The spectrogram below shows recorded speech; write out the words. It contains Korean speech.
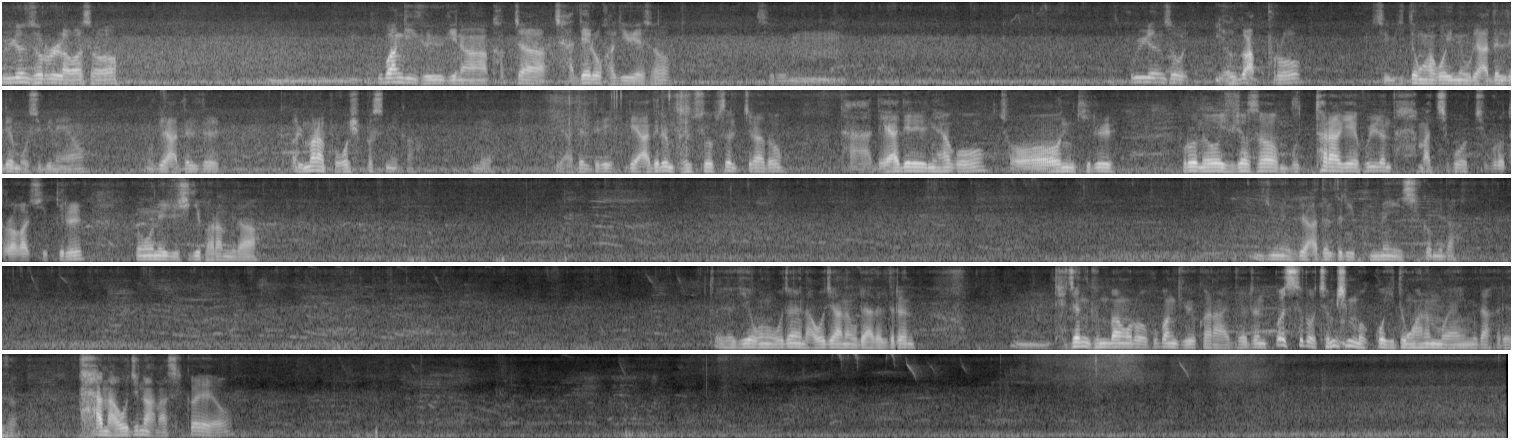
훈련소를 나와서 음, 후반기 교육이나 각자 자대로 가기 위해서 지금 훈련소 역 앞으로 지금 이동하고 있는 우리 아들들의 모습이네요. 우리 아들들 얼마나 보고 싶었습니까? 근데 이 아들들이 내 아들은 볼 수 없을지라도 다 내 아들이니 하고 좋은 길을 불어 넣어 주셔서 무탈하게 훈련 다 마치고 집으로 돌아갈 수 있기를 응원해 주시기 바랍니다. 이 중에 우리 아들들이 분명히 있을 겁니다. 또 여기 오늘 오전에 나오지 않은 우리 아들들은 음, 대전 근방으로 후반 교육하는 아이들은 버스로 점심 먹고 이동하는 모양입니다. 그래서 다 나오지는 않았을 거예요.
